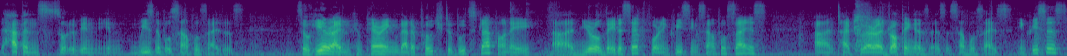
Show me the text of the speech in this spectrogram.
happens sort of in, in reasonable sample sizes. So here I'm comparing that approach to Bootstrap on a uh, neural data set for increasing sample size uh, and type 2 error dropping as, as the sample size increases.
